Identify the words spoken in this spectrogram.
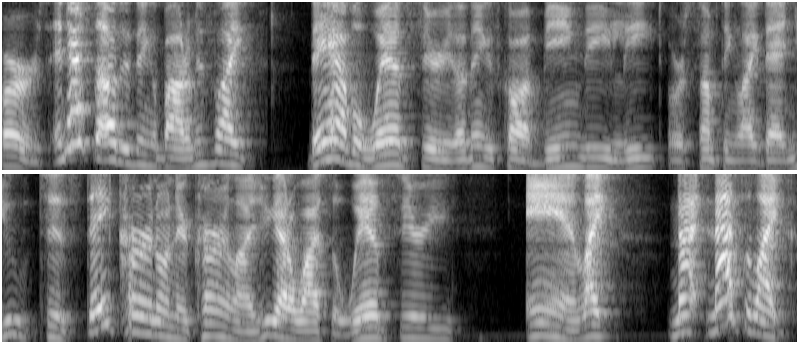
1st. And that's the other thing about them. It's like they have a web series, I think it's called Being the Elite or something like that. And you, to stay current on their current lines, you got to watch the web series and like, not, not to like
